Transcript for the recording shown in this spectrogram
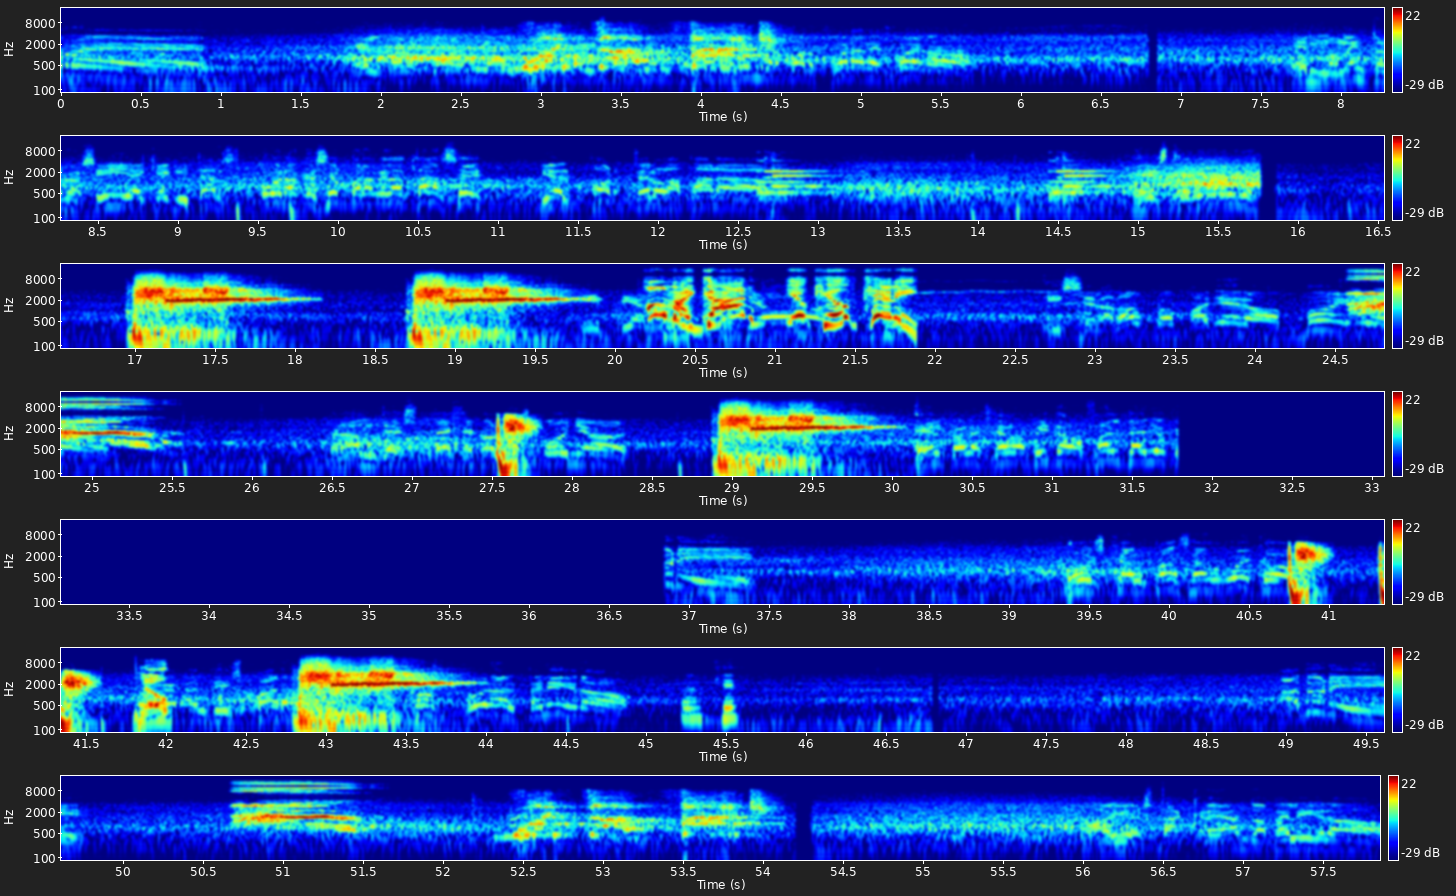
Torres. El colegiado anula el campo y línea por fuera de juego. En momentos así hay que quitarse. Buena ocasión para adelantarse. Y el portero la para. Este gol. Oh my God! You killed Kenny! Y se la da un compañero. Muy bien. Gran despeje con los puños. El colegiado pita la falta. Yo Busca el pase al hueco. No. El disparo. Conjura el peligro. Okay. Aduri. What the fuck? Ahí está creando peligro.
